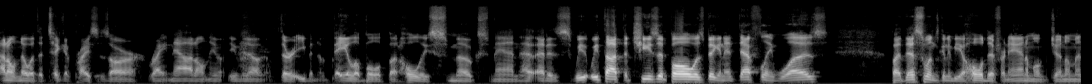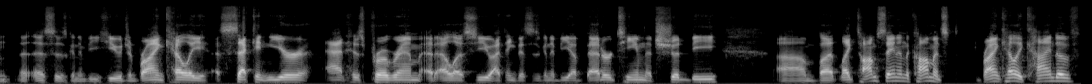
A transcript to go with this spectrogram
I don't know what the ticket prices are right now. I don't even know if they're even available. But holy smokes, man, that, that is we, we thought the Cheez It Bowl was big, and it definitely was. But this one's going to be a whole different animal, gentlemen. This is going to be huge. And Brian Kelly, a second year at his program at LSU, I think this is going to be a better team that should be. Um, but like Tom's saying in the comments, Brian Kelly kind of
